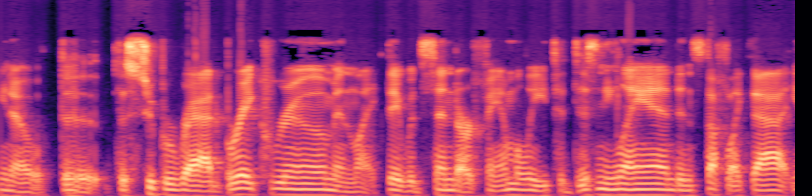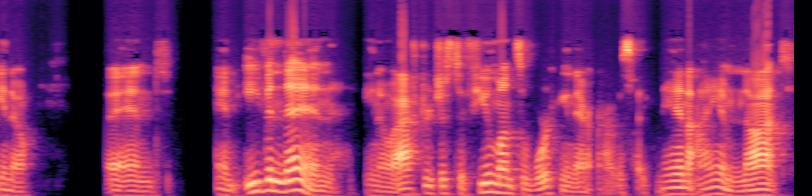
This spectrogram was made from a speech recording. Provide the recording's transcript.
you know the the super rad break room and like they would send our family to Disneyland and stuff like that you know and and even then you know after just a few months of working there I was like man I am not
